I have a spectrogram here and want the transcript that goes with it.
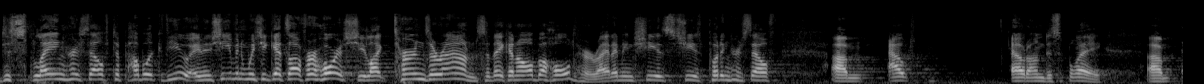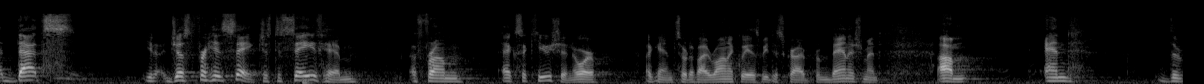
displaying herself to public view. I mean, she, even when she gets off her horse, she like turns around so they can all behold her, right? I mean, she is, she is putting herself um, out, out on display. Um, that's you know, just for his sake, just to save him from execution, or again, sort of ironically, as we described, from banishment. Um, and the,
